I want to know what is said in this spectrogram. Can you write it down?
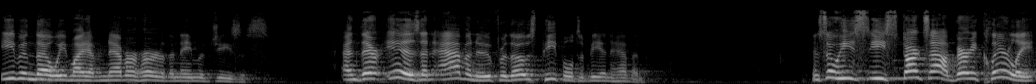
even though we might have never heard of the name of Jesus. And there is an avenue for those people to be in heaven. And so he's, he starts out very clearly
